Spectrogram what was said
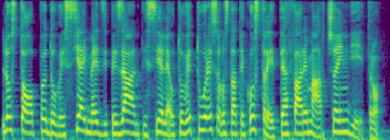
Lo stop dove sia i mezzi pesanti sia le autovetture sono state costrette a fare marcia indietro.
